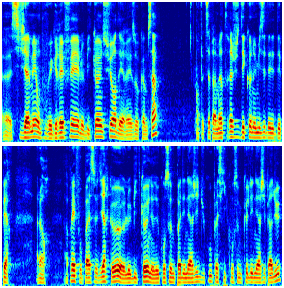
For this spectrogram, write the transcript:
euh, si jamais on pouvait greffer le Bitcoin sur des réseaux comme ça, en fait, ça permettrait juste d'économiser des, pertes. Alors, après, il faut pas se dire que le Bitcoin ne consomme pas d'énergie du coup parce qu'il consomme que de l'énergie perdue.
